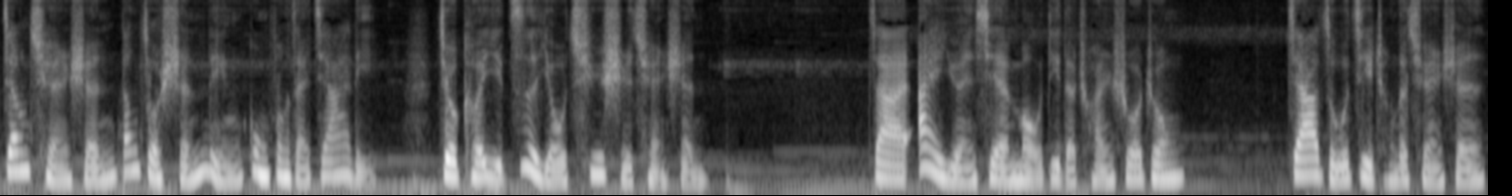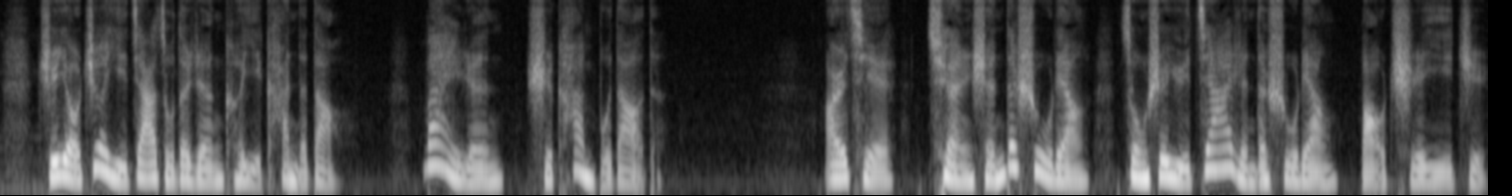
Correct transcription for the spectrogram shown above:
将犬神当作神灵供奉在家里，就可以自由驱使犬神。在爱媛县某地的传说中，家族继承的犬神只有这一家族的人可以看得到。外人是看不到的，而且犬神的数量总是与家人的数量保持一致。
